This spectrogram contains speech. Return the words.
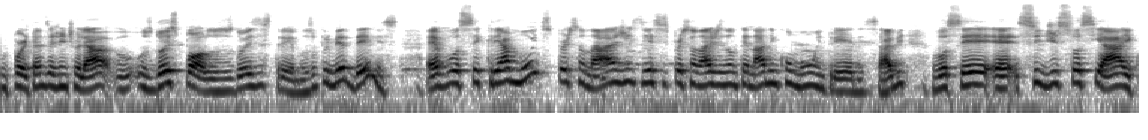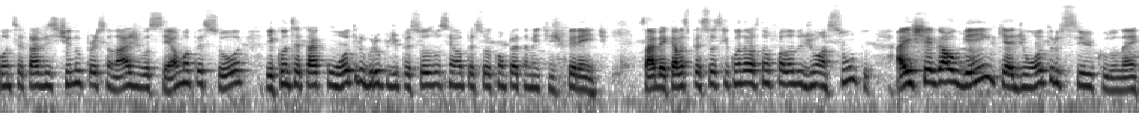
importantes a gente olhar os dois polos, os dois extremos. O primeiro deles é você criar muitos personagens e esses personagens não ter nada em comum entre eles, sabe? Você é, se dissociar e quando você está vestindo o personagem você é uma pessoa e quando você está com outro grupo de pessoas você é uma pessoa completamente diferente, sabe? Aquelas pessoas que quando elas estão falando de um assunto, aí chega alguém que é de um outro círculo, né?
